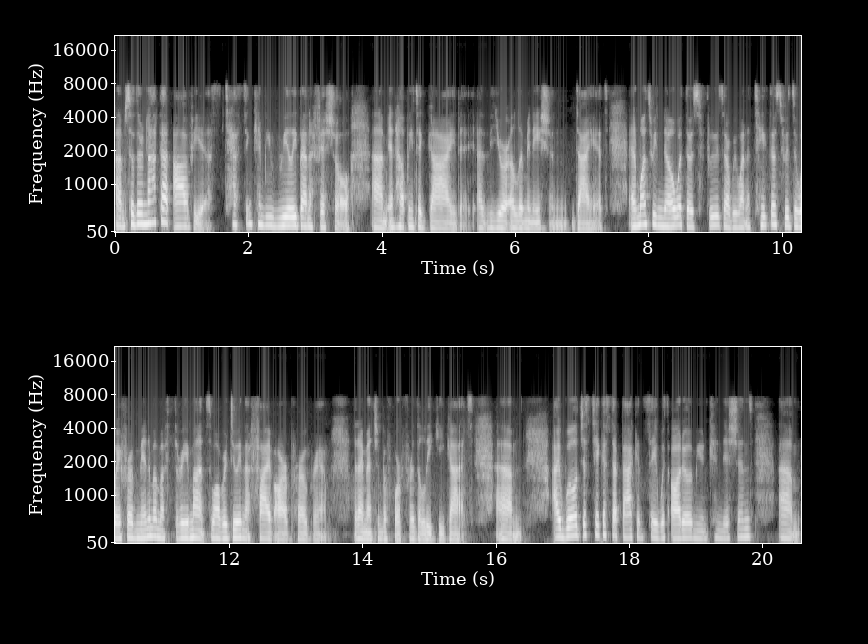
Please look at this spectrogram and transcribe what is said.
Um, so they're not that obvious. Testing can be really beneficial um, in helping to guide uh, your elimination diet. And once we know what those foods are, we want to take those foods away for a minimum of three months while we're doing that 5R program that I mentioned before for the leaky gut. Um, I will just take a step back and say with autoimmune conditions, um,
